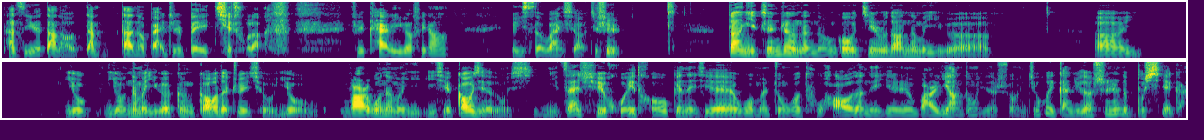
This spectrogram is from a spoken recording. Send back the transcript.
他自己的大脑大大脑白质被切除了。这开了一个非常有意思的玩笑，就是当你真正的能够进入到那么一个呃。有有那么一个更高的追求，有玩过那么一一些高级的东西，你再去回头跟那些我们中国土豪的那些人玩一样东西的时候，你就会感觉到深深的不屑感。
